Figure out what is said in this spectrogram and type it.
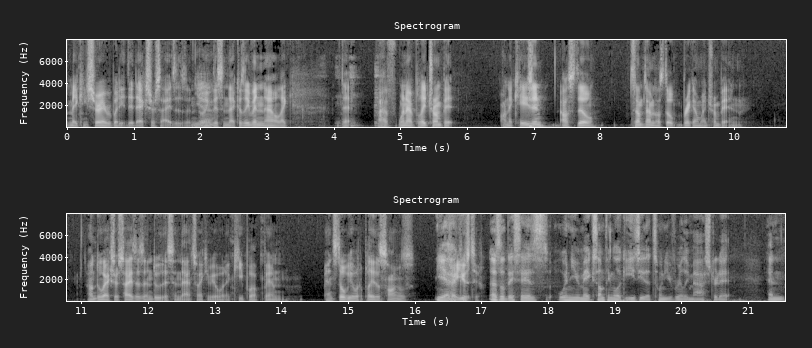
making sure everybody did exercises and Yeah. doing this and that because even now like that I've when I play trumpet on occasion I'll still sometimes I'll still break out my trumpet and I'll do exercises and do this and that so I can be able to keep up and and still be able to play the songs Yeah, I used to. That's what they say is when you make something look easy, that's when you've really mastered it. And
